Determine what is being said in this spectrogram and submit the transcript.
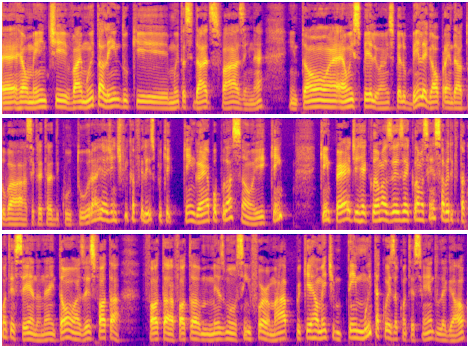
é, realmente vai muito além do que muitas cidades fazem, né? Então é, é um espelho, é um espelho bem legal para Indatuba a Secretaria de Cultura e a gente fica feliz porque quem ganha é a população e quem quem perde reclama, às vezes reclama sem saber o que está acontecendo, né? Então, às vezes falta, falta, falta mesmo se informar, porque realmente tem muita coisa acontecendo legal,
